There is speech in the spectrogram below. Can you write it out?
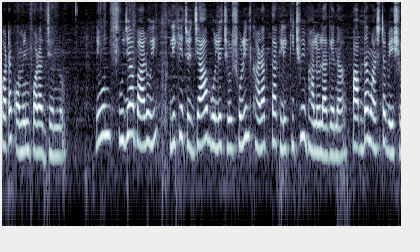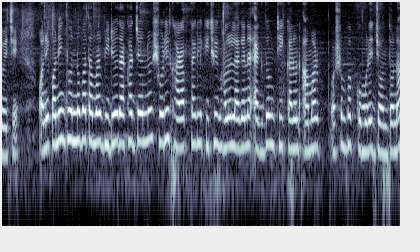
কটা কমেন্ট পড়ার জন্য। যেমন, পূজা বারুই লিখেছ, যা বলেছ, শরীর খারাপ থাকলে কিছুই ভালো লাগে না। পাবদা মাছটা বেশ হয়েছে। অনেক অনেক ধন্যবাদ আমার ভিডিও দেখার জন্য। শরীর খারাপ থাকলে কিছুই ভালো লাগে না। একদম ঠিক, কারণ আমার অসম্ভব কোমরের যন্ত্রণা।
